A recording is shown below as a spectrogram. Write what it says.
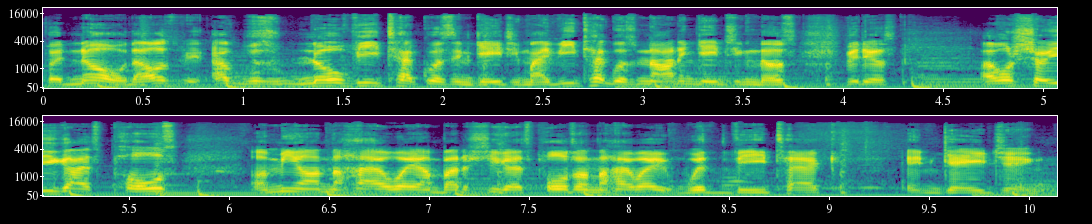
But no, that was, that was no VTEC was engaging. My VTEC was not engaging those videos. I will show you guys pulls on me on the highway. I'm about to show you guys pulls on the highway with VTEC engaging.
